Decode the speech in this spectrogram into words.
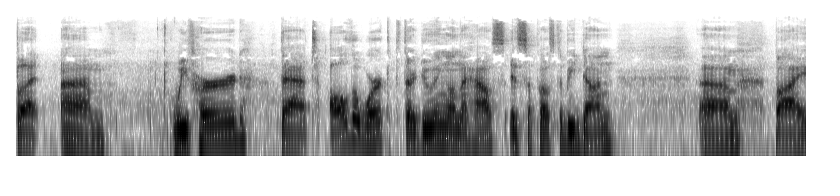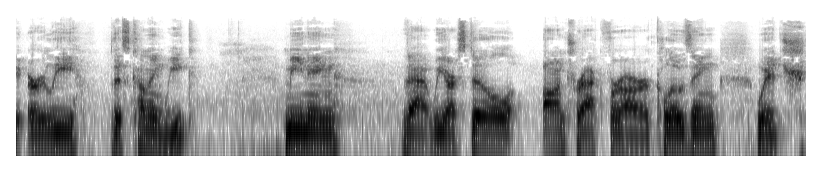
But um, We've heard that all the work that they're doing on the house is supposed to be done um, by early this coming week, meaning that we are still on track for our closing, which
